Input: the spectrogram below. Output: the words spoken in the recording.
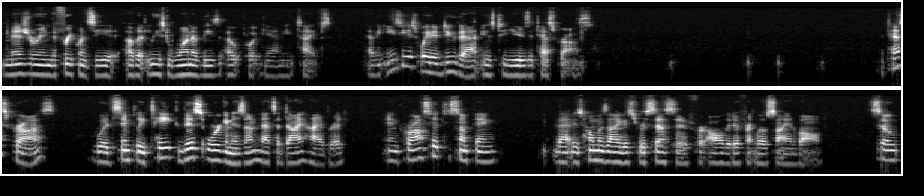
measuring the frequency of at least one of these output gamete types. Now the easiest way to do that is to use a test cross. A test cross would simply take this organism, that's a dihybrid, and cross it to something that is homozygous recessive for all the different loci involved. So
